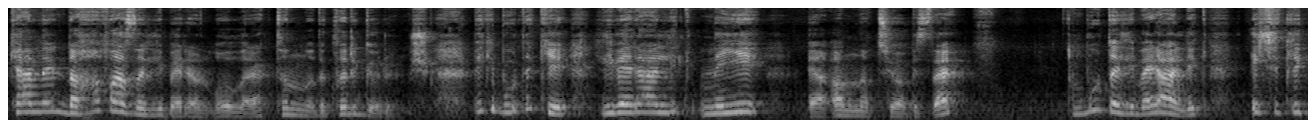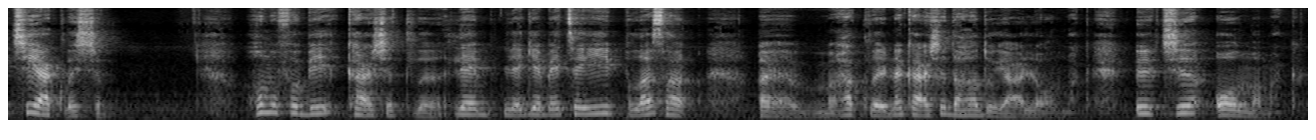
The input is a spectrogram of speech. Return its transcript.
kendilerini daha fazla liberal olarak tanımladıkları görülmüş. Peki buradaki liberallik neyi e, anlatıyor bize? Burada liberallik eşitlikçi yaklaşım, homofobi karşıtlığı, LGBTİ plus e, haklarına karşı daha duyarlı olmak, ırkçı olmamak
